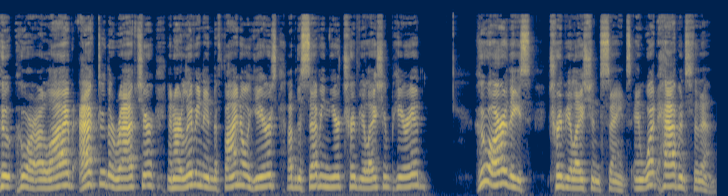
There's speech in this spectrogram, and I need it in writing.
who, who are alive after the rapture and are living in the final years of the seven year tribulation period? Who are these tribulation saints and what happens to them?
